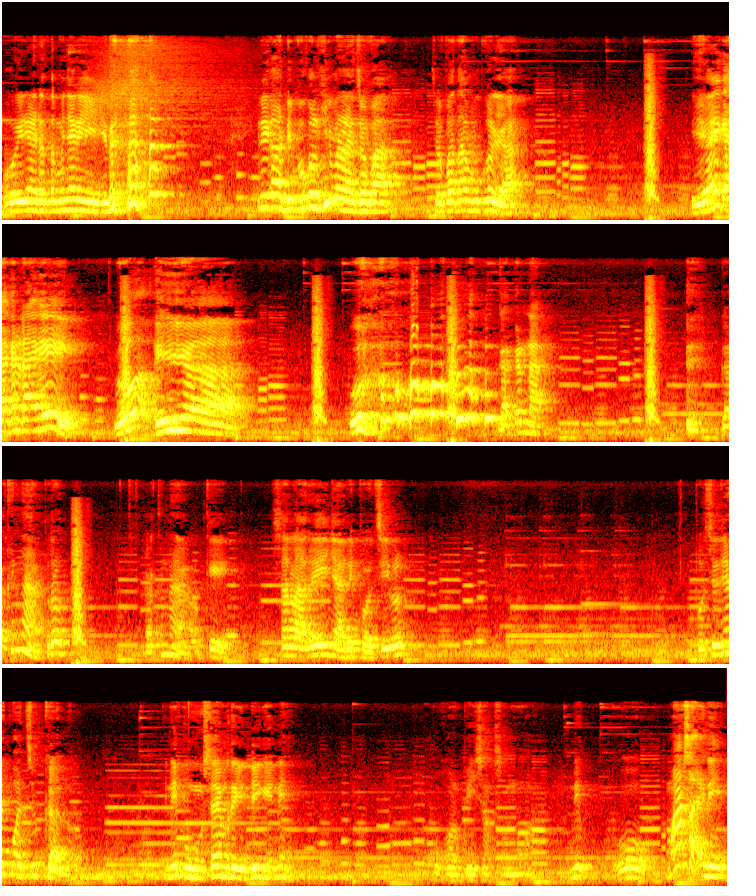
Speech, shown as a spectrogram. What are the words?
oh ini ada temennya nih gitu ini kalau dipukul gimana coba coba tak pukul ya iya gak kena eh oh iya. Uh gak kena. Gak kena bro. Gak kena oke. Saya lari nyari bocil. Bocilnya kuat juga loh. Ini punggung saya merinding ini. Pohon pisang semua? Ini oh masa ini?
